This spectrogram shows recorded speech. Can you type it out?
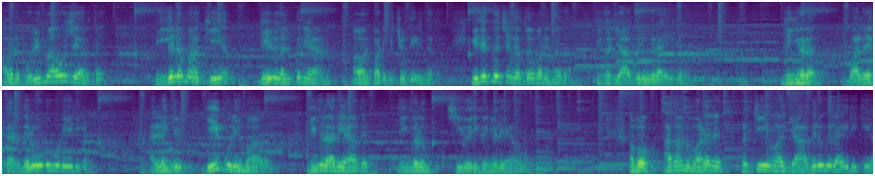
അവർ പുലിമാവ് ചേർത്ത് വികലമാക്കിയ ദൈവകൽപ്പനയാണ് അവർ പഠിപ്പിച്ചുകൊണ്ടിരുന്നത്. ഇതേക്കുറിച്ച് കർത്തവ് പറയുന്നത് നിങ്ങൾ ജാഗരൂകരായിരിക്കണം. നിങ്ങൾ വളരെ കരുതലോടുകൂടിയിരിക്കണം അല്ലെങ്കിൽ ഈ പുലിമാവ് നിങ്ങളറിയാതെ നിങ്ങളും സ്വീകരിക്കാനിടയാവും അപ്പോൾ അതാണ് വളരെ പ്രത്യേകമായി ജാഗരൂകരായിരിക്കുക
